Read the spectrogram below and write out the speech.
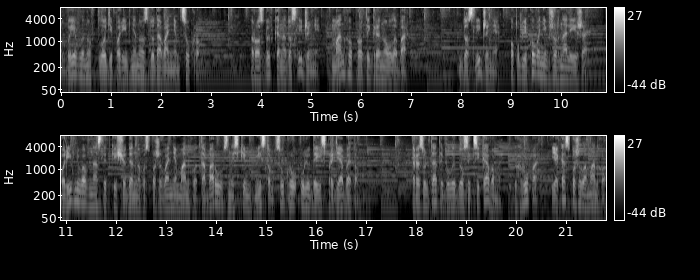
виявлено в плоді порівняно з додаванням цукру. Розбивка на дослідженні манго проти греноуле-бар. Дослідження, опубліковані в журналі Іжа, порівнював наслідки щоденного споживання манго та бару з низьким вмістом цукру у людей з предіабетом. Результати були досить цікавими. Група, яка спожила манго,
